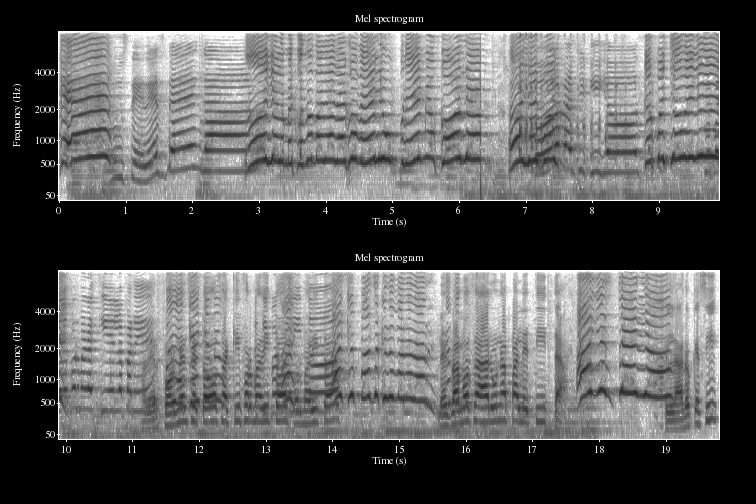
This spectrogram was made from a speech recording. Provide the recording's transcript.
qué! ¡Ustedes vengan! ¡Ay, a lo mejor nos van a dar algo! ¡Ay, ay, voy! ¡Corran, chiquillos! ¿Qué pasó, ¿Se Beli? pueden formar aquí en la pared? A ver, fórmense ¿qué? ¿Qué todos no? aquí formaditos, formaditos. formaditos. ¡Ay, qué pasa! ¿Qué nos van a dar? Les vamos a dar una paletita. ¡Ay, en serio! Claro que sí.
